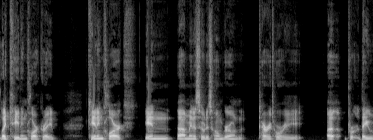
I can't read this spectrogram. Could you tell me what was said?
like Caden Clark, right? Caden Clark in uh, Minnesota's homegrown territory, uh, they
